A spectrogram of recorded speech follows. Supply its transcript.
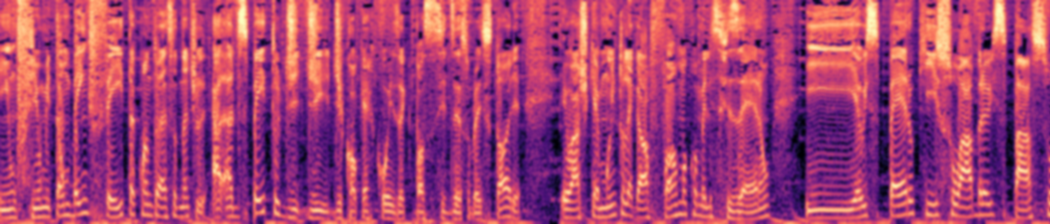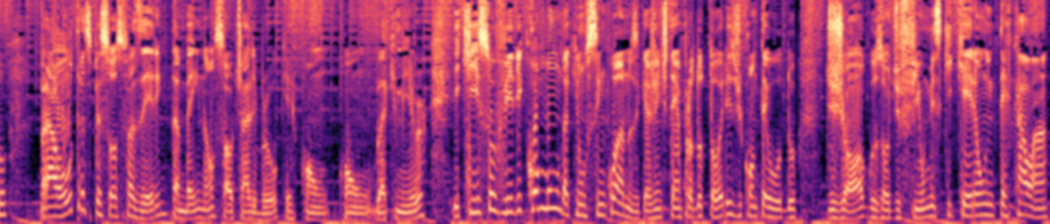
em um filme tão bem feita quanto essa do Netflix. A, a despeito de, de, de, qualquer coisa que possa se dizer sobre a história, eu acho que é muito legal a forma como eles fizeram e eu espero que isso abra espaço para outras pessoas fazerem também, não só o Charlie Brooker com, com Black Mirror, e que isso vire comum daqui uns 5 anos e que a gente tenha produtores de conteúdo de jogos ou de filmes que queiram intercalar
